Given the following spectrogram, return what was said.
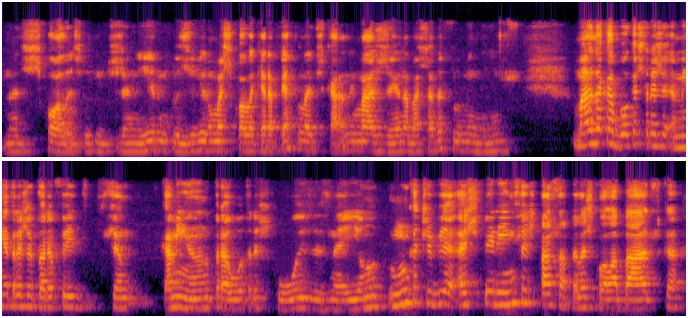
nas escolas do Rio de Janeiro, inclusive era uma escola que era perto lá de casa, em Magé, na Baixada Fluminense. Mas acabou que a, a minha trajetória foi sendo caminhando para outras coisas, né? E eu, não, eu, nunca tive a experiência de passar pela escola básica,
